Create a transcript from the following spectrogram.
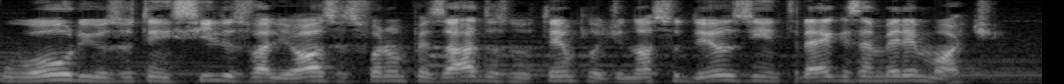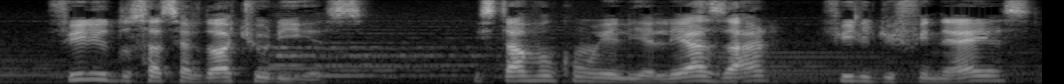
O ouro e os utensílios valiosos foram pesados no templo de nosso Deus e entregues a Meremote, filho do sacerdote Urias. Estavam com ele Eleazar, filho de Finéias,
